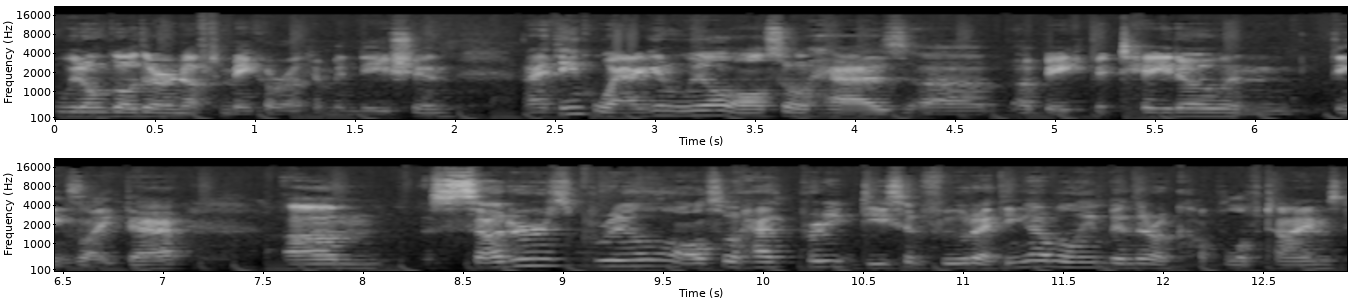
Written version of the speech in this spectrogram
we don't go there enough to make a recommendation. And I think Wagon Wheel also has uh, a baked potato and things like that. Um, Sutter's Grill also has pretty decent food. I think I've only been there a couple of times,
